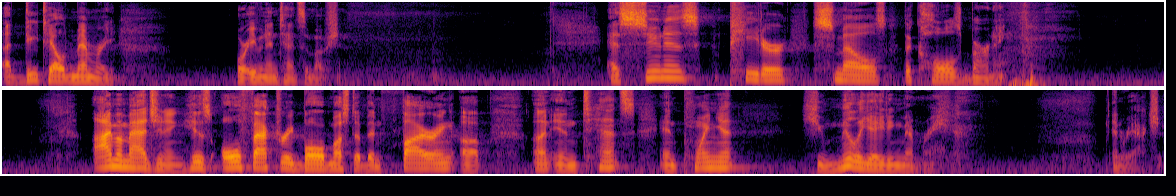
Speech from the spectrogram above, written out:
a detailed memory or even intense emotion. As soon as Peter smells the coals burning, I'm imagining his olfactory bulb must have been firing up an intense and poignant, humiliating memory and reaction.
